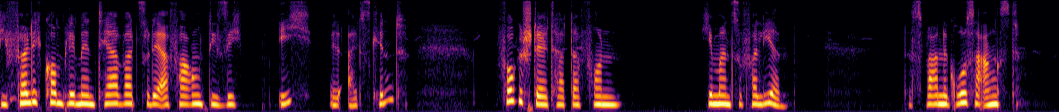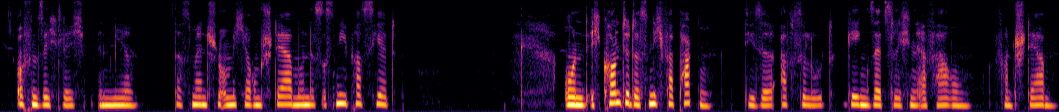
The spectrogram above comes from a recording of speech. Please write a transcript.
die völlig komplementär war zu der Erfahrung, die sich ich äh, als Kind vorgestellt hat, davon jemanden zu verlieren. Das war eine große Angst, offensichtlich in mir, dass Menschen um mich herum sterben und das ist nie passiert. Und ich konnte das nicht verpacken, diese absolut gegensätzlichen Erfahrungen von Sterben.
